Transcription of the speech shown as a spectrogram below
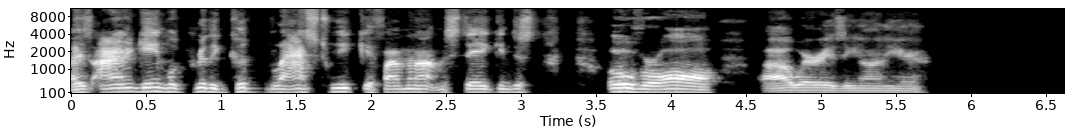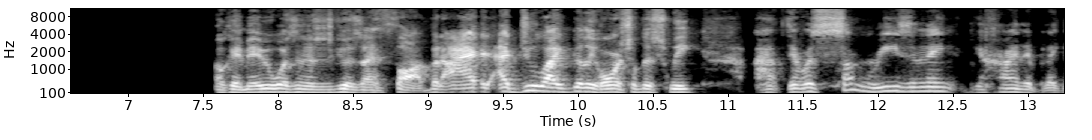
Uh, his iron game looked really good last week, if I'm not mistaken. Just overall, uh, where is he on here? Okay, maybe it wasn't as good as I thought, but I, I do like Billy Horschel this week. There was some reasoning behind it, but I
